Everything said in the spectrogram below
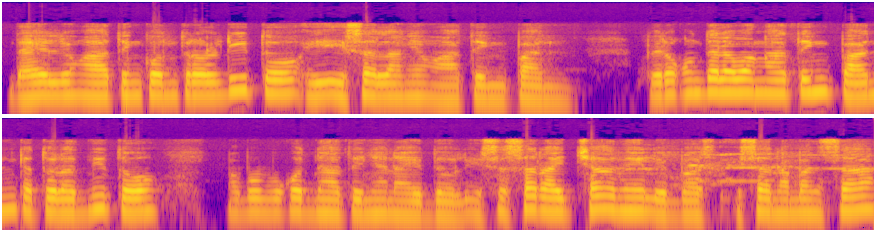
Dahil yung ating control dito iisa lang yung ating pan. Pero kung dalawang ating pan katulad nito mabubukod natin yan idol. Isa sa right channel iba, isa naman sa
